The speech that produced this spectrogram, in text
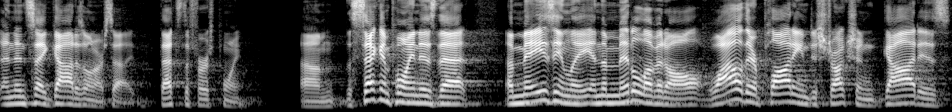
and then say God is on our side. That's the first point. Um, the second point is that amazingly, in the middle of it all, while they're plotting destruction, God is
